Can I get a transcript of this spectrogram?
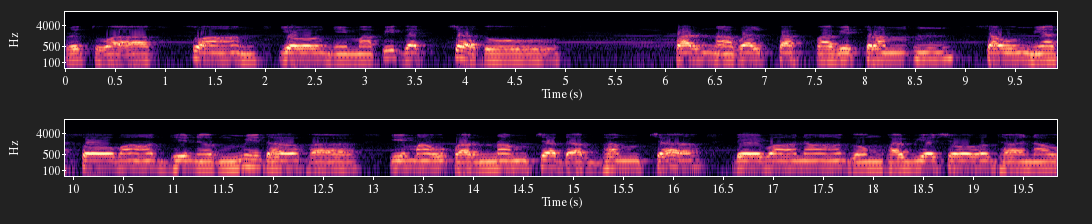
कृत्वा स्वां योनिमपि गच्छतु। पर्णवल्कः पवित्रम् सौम्यः सोमाधिनिर्मितः इमौ पर्णं च दर्भं च देवानागुं हव्यशोधनौ।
